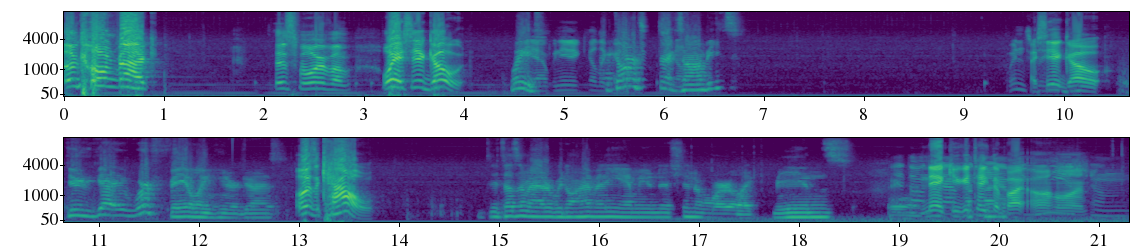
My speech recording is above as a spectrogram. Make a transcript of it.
I'm going back. There's four of them. Wait, I see a goat. wait, Yeah, we need to kill the I goat. don't We attract don't- zombies. Wind I see a goat. Dude, yeah, we're failing here, guys. Oh, there's a cow. It doesn't matter. We don't have any ammunition or like means. Or- Nick, you can take the enough bi- oh, hold on. ammunition.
